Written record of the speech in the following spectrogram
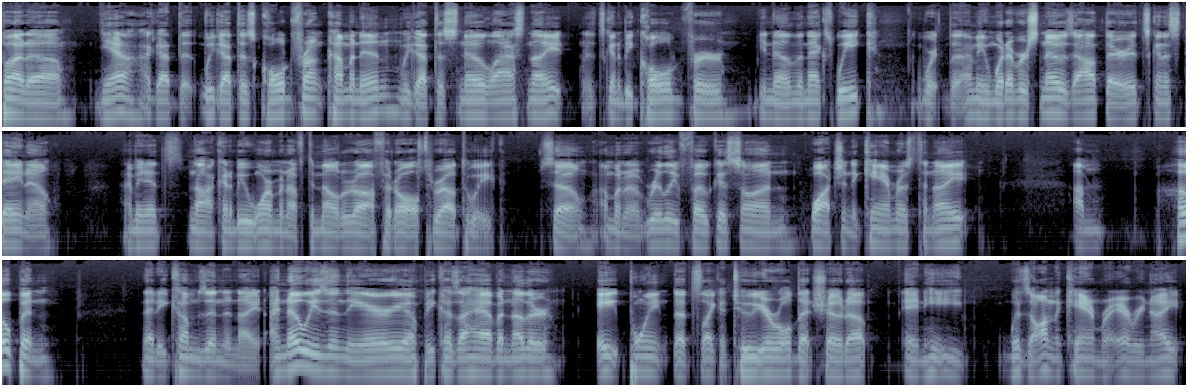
But uh, yeah, I got the we got this cold front coming in. We got the snow last night. It's going to be cold for you know the next week. We're, I mean, whatever snow's out there, it's going to stay now. I mean, it's not going to be warm enough to melt it off at all throughout the week. So I'm going to really focus on watching the cameras tonight. I'm hoping that he comes in tonight. I know he's in the area because I have another eight point that's like a two year old that showed up and he was on the camera every night.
